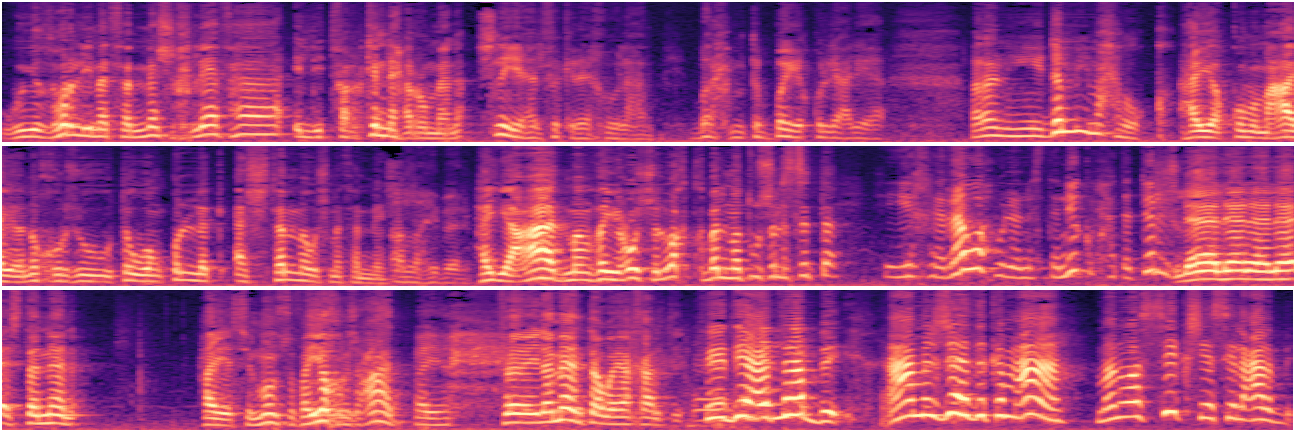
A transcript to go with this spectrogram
ويظهر لي ما ثماش خلافها اللي تفرك لنا الرمانة. شنو هي هالفكرة يا أخوي العربي؟ برحمة بي قول لي عليها. راني دمي محروق. هيا قوم معايا نخرج وتوا نقول لك اش ثم واش ما ثماش. الله يبارك. هيا عاد ما نضيعوش الوقت قبل ما توصل الستة يا أخي نروح ولا نستناكم حتى ترجعوا. لا لا لا لا استنانا. هيا سي المنصف يخرج عاد. هيا. في الامان توا يا خالتي. في ديعة ربي. أعمل جهدك معاه. ما نوصيكش يا سي العربي.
